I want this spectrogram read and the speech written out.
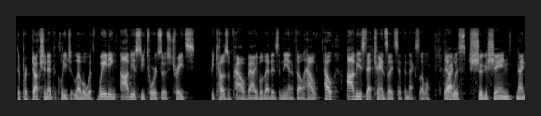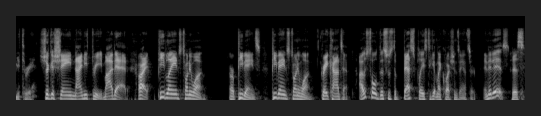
the production at the collegiate level, with weighting obviously towards those traits because of how valuable that is in the NFL and how how obvious that translates at the next level. That right. was Sugar Shane 93. Sugar Shane 93. My bad. All right. P Blaines 21. Or P Baines. P Baines 21. Great content. I was told this was the best place to get my questions answered. And it is. It is.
